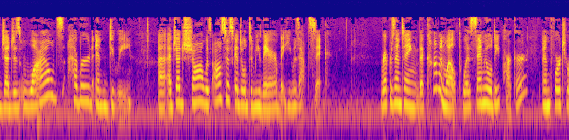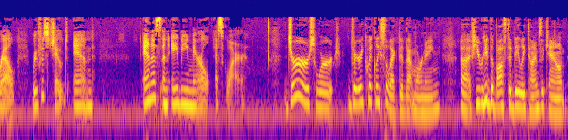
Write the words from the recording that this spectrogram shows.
Judges Wilds, Hubbard, and Dewey. Uh, a Judge Shaw was also scheduled to be there, but he was out sick. Representing the Commonwealth was Samuel D. Parker, and for Tirrell, Rufus Choate, and Annis and A.B. Merrill, Esquire. Jurors were very quickly selected that morning. Uh, if you read the Boston Daily Times account,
